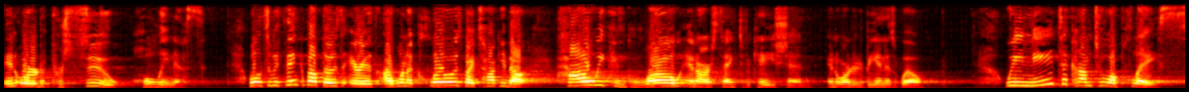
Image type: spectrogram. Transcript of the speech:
in order to pursue holiness? Well, as we think about those areas, I want to close by talking about how we can grow in our sanctification in order to be in His will. We need to come to a place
